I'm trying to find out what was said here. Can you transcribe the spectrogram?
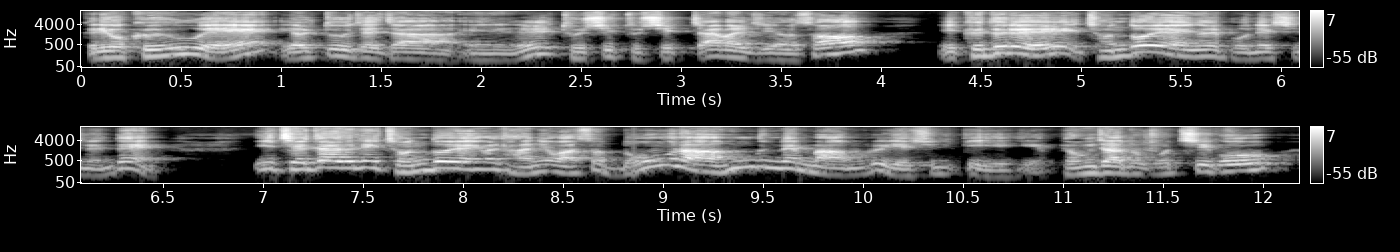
그리고 그 후에 열두 제자를 둘씩 둘씩 짝을 지어서 그들을 전도 여행을 보내시는데 이 제자들이 전도 여행을 다녀와서 너무나 흥분된 마음으로 예수님께 얘기해요. 병자도 고치고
